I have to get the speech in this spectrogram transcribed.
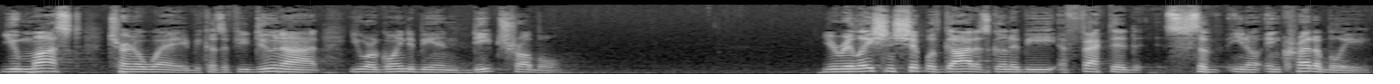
You must turn away because if you do not, you are going to be in deep trouble. Your relationship with God is going to be affected you know, incredibly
